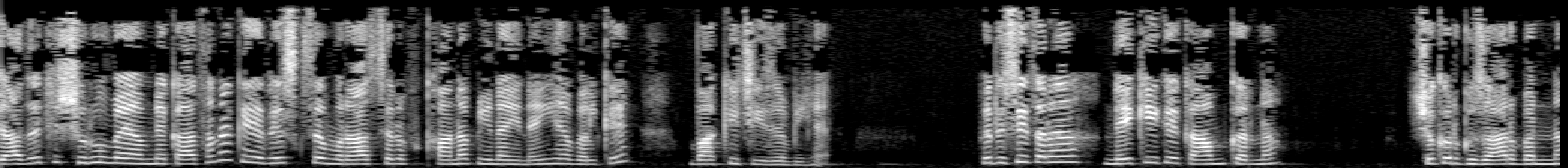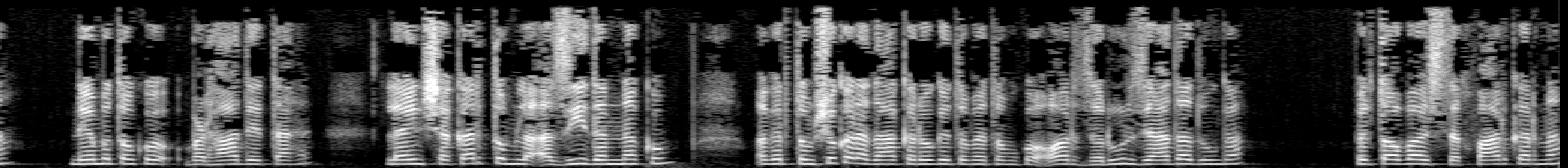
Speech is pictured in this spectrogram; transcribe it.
یاد رکھے شروع میں ہم نے کہا تھا نا کہ رسک سے مراد صرف کھانا پینا ہی نہیں ہے، بلکہ باقی چیزیں بھی ہیں۔ پھر اسی طرح نیکی کے کام کرنا، شکر گزار بننا، نعمتوں کو بڑھا دیتا ہے۔ لائن شکر تم لزید ان کم اگر تم شکر ادا کرو گے تو میں تم کو اور ضرور زیادہ دوں گا۔ پھر توبہ استغفار کرنا،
